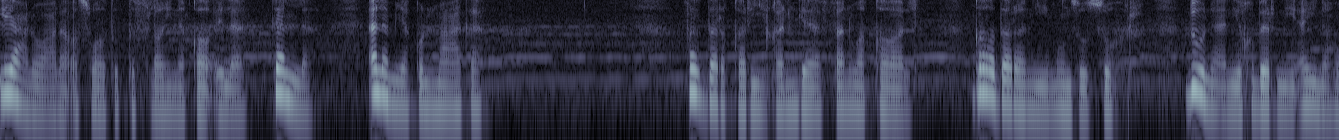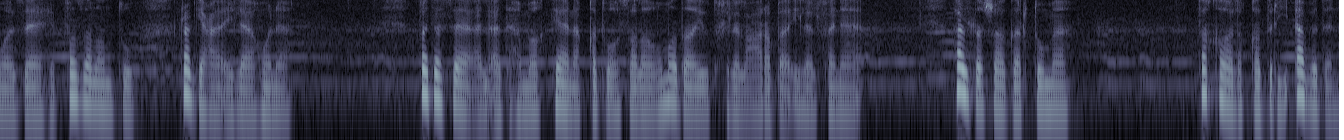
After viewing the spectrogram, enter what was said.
ليعلو على أصوات الطفلين قائلة كلا ألم يكن معك؟ فازدر قريقا جافا وقال غادرني منذ الظهر. دون أن يخبرني أين هو ذاهب فظننت رجع إلى هنا. فتساءل أدهم وكان قد وصل ومضى يدخل العرب إلى الفناء. هل تشاجرتما؟ فقال قدري ابدا.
